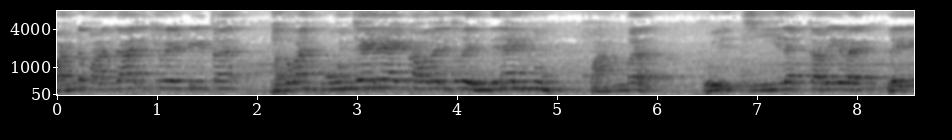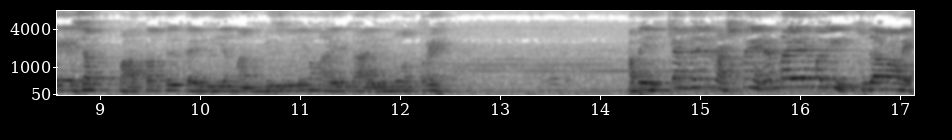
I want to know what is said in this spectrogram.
പണ്ട് പാഞ്ചാലിക്ക് വേണ്ടിയിട്ട് ഭഗവാൻ പൂഞ്ചേലയായിട്ട് അവതരിച്ചത് എന്തിനായിരുന്നു? പണ്ട് ഒരു ചീരക്കറിയുടെ ലേശ പാത്രത്തിൽ കരുതിയ നന്ദി സൂചകമായിട്ടായിരുന്നു അത്രേ. അപ്പൊ എനിക്ക് അങ്ങനെ ഒരു കഷ്ണം ഇരണ്ടായാലും മതി സുധാമാവേ.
